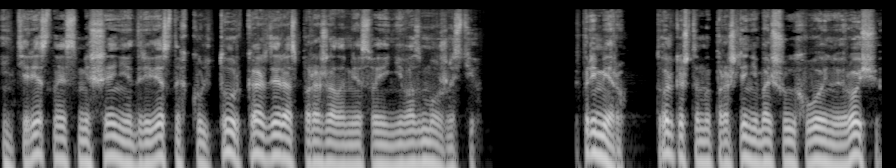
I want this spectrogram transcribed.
Интересное смешение древесных культур каждый раз поражало меня своей невозможностью. К примеру, только что мы прошли небольшую хвойную рощу,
